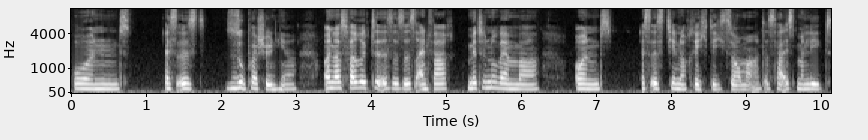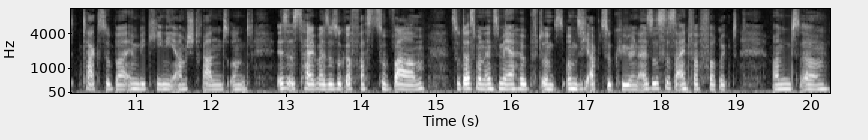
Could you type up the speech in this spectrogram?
und es ist super schön hier. Und das Verrückte ist, es ist einfach Mitte November und es ist hier noch richtig Sommer. Das heißt, man liegt tagsüber im Bikini am Strand und es ist teilweise sogar fast zu warm, sodass man ins Meer hüpft, und, um sich abzukühlen. Also es ist einfach verrückt. Und ähm,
